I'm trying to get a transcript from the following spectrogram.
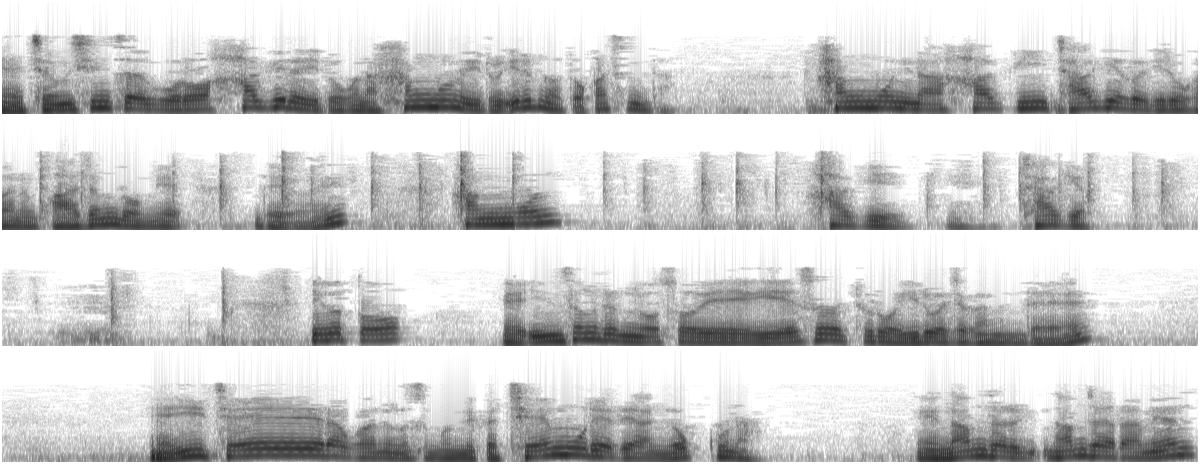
예, 정신적으로 학위를 이루거나 학문을 이루고 이런 거 똑같습니다. 학문이나 학위, 자격을 이루어가는 과정도 돼요. 학문, 학위, 예, 자격. 이것도 예, 인성적 요소에 의해서 주로 이루어져 가는데 예, 이 재라고 하는 것은 뭡니까? 재물에 대한 욕구나 예, 남자 남자라면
